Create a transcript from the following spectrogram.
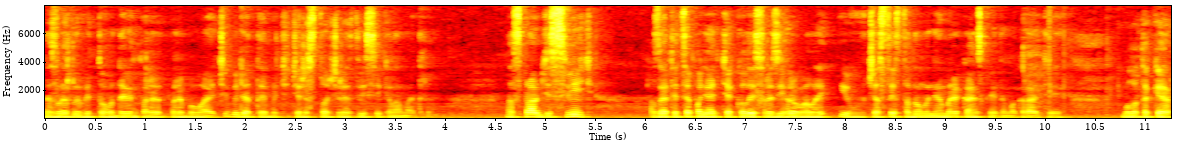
незалежно від того, де він перебуває, чи біля тебе, чи через 100, через 200 кілометрів. Насправді свій, а знаєте, це поняття колись розігрували і в часи становлення американської демократії. Було таке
